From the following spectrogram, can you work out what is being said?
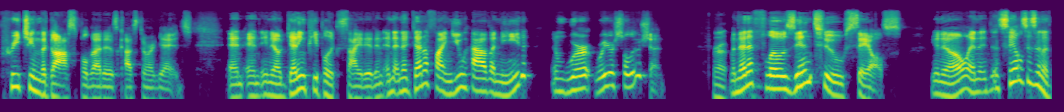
preaching the gospel that is customer engaged, and and you know, getting people excited and, and, and identifying you have a need and we're we're your solution. Right. And then it flows into sales. You know, and, and sales isn't a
